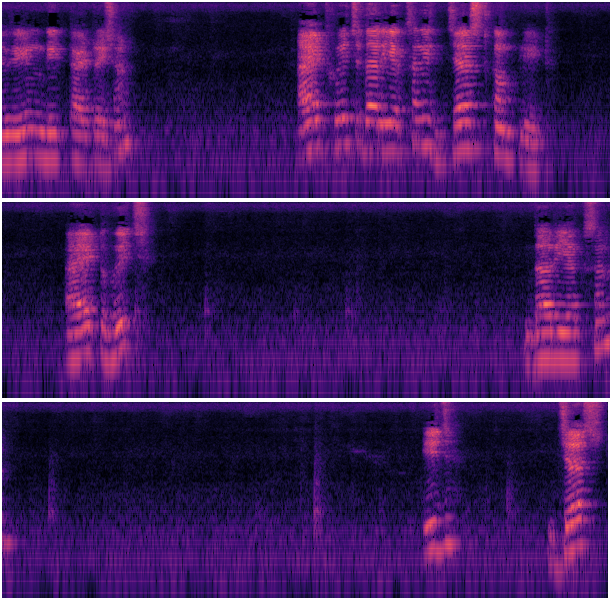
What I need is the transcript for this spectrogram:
during the titration at which the reaction is just complete at which the reaction is just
